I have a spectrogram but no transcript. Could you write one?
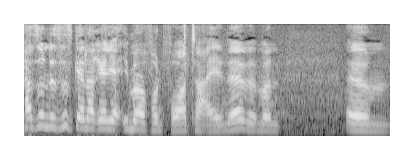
Also und es ist generell ja immer von Vorteil, ne? wenn man ähm,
